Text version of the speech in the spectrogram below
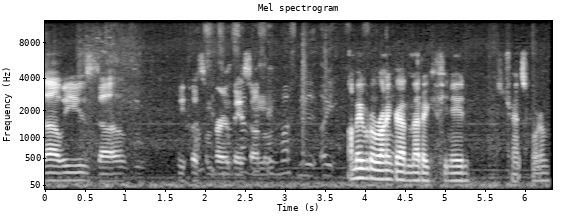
Uh, we used, uh, we put some burn base on him. I'm able to run and grab medic if you need to transport him.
